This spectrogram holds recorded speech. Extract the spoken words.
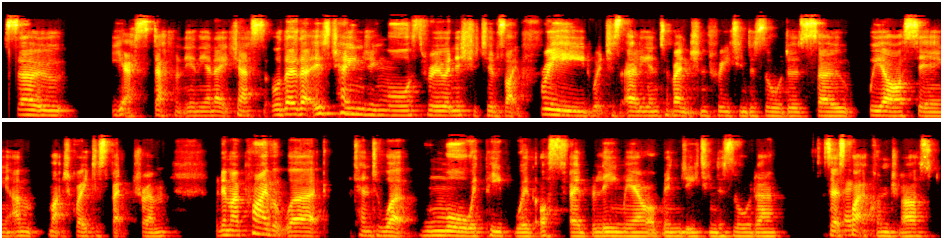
So yes, definitely in the NHS, although that is changing more through initiatives like FREED, which is early intervention for eating disorders. So we are seeing a much greater spectrum. But in my private work, tend to work more with people with OSFED, bulimia, or binge eating disorder. So it's okay. quite a contrast.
